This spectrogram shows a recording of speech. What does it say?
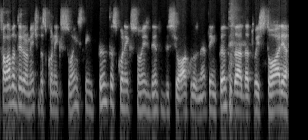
falava anteriormente das conexões, tem tantas conexões dentro desse óculos, né? Tem tanto da, da tua história,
